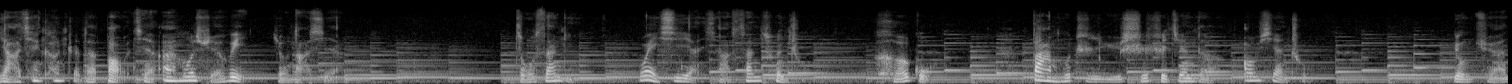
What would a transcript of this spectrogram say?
亚健康者的保健按摩穴位有哪些？足三里、外膝眼下三寸处、合谷、大拇指与食指间的凹陷处、涌泉、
